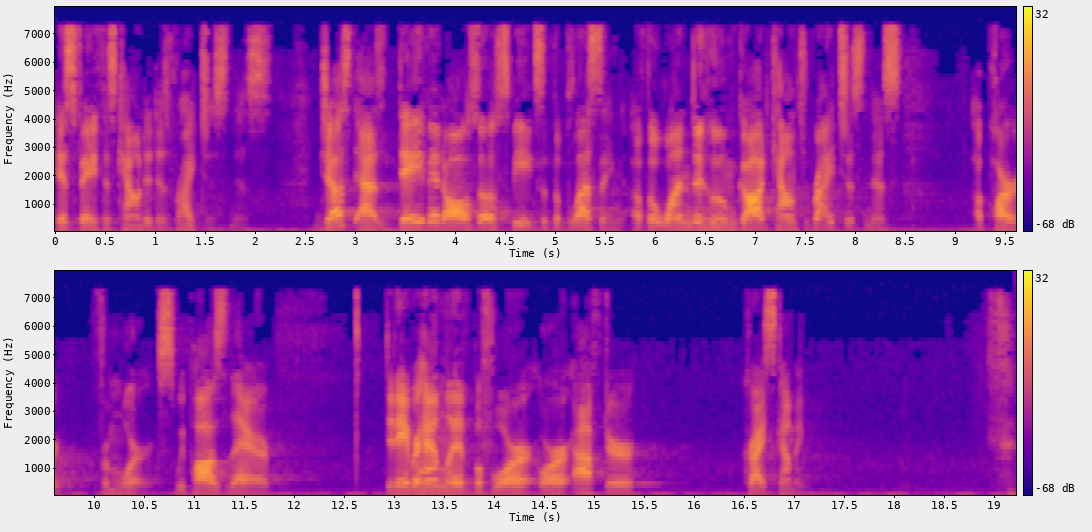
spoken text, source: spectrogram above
his faith is counted as righteousness. Just as David also speaks of the blessing of the one to whom God counts righteousness apart from works. We pause there. Did Abraham live before or after Christ's coming?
